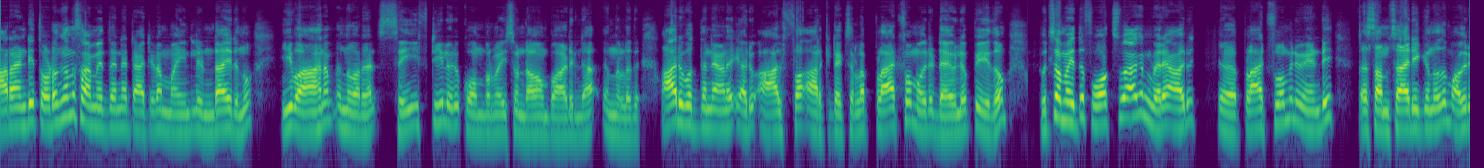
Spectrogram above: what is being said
ആറാണ്ടി തുടങ്ങുന്ന സമയത്ത് തന്നെ ടാറ്റയുടെ മൈൻഡിൽ ഉണ്ടായിരുന്നു ഈ വാഹനം എന്ന് പറഞ്ഞാൽ സേഫ്റ്റിയിൽ ഒരു കോംപ്രമൈസ് ഉണ്ടാവാൻ പാടില്ല എന്നുള്ളത്. ആ രൂപത്തിൽ തന്നെയാണ് ഒരു ആൽഫ ആർക്കിടെക്ചറുള്ള പ്ലാറ്റ്ഫോം അവർ ഡെവലപ്പ് ചെയ്തതും ഒരു സമയത്ത് ഫോക്സ് വാഗൻ വരെ ആ ഒരു പ്ലാറ്റ്ഫോമിന് വേണ്ടി സംസാരിക്കുന്നതും അവർ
